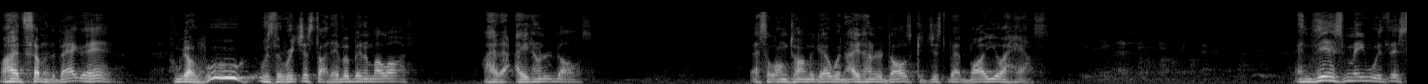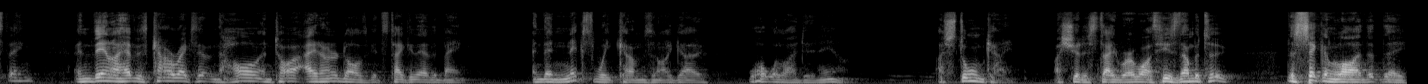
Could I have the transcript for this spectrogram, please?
I had some in the bag there. I'm going, whoo, it was the richest I'd ever been in my life. I had $800. That's a long time ago when $800 could just about buy you a house. And there's me with this thing. And then I have this car accident and the whole entire $800 gets taken out of the bank. And then next week comes and I go, what will I do now? A storm came. I should have stayed where I was. Here's number two. The second lie that the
